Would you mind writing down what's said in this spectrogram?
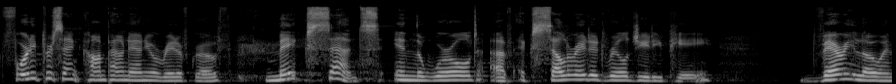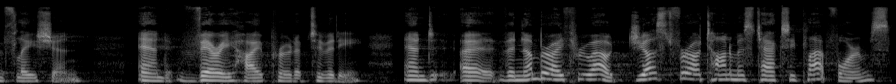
40% compound annual rate of growth makes sense in the world of accelerated real GDP, very low inflation, and very high productivity. And uh, the number I threw out just for autonomous taxi platforms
